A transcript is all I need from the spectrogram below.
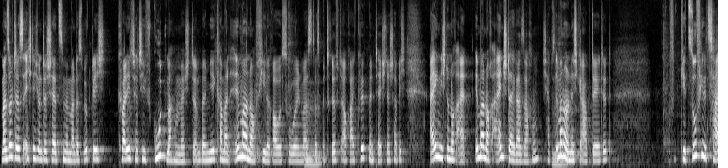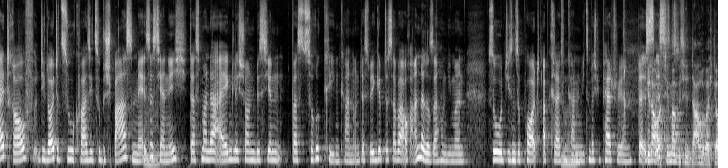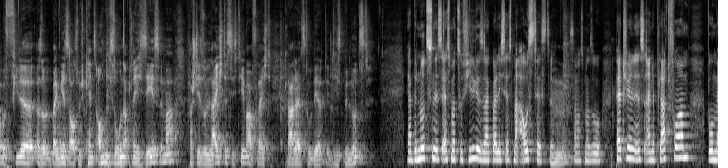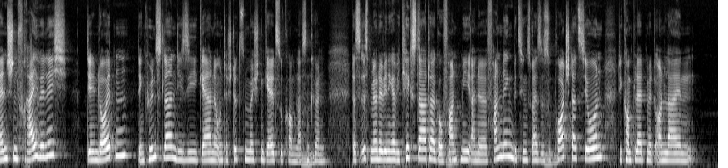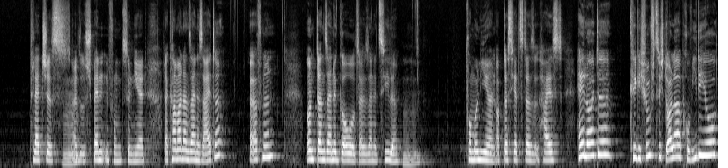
man sollte das echt nicht unterschätzen, wenn man das wirklich qualitativ gut machen möchte. Und bei mir kann man immer noch viel rausholen, was das betrifft. Auch equipmenttechnisch habe ich eigentlich nur noch immer noch Einsteigersachen. Ich habe es immer noch nicht geupdatet geht so viel Zeit drauf, die Leute zu quasi zu bespaßen. Mehr ist es ja nicht, dass man da eigentlich schon ein bisschen was zurückkriegen kann. Und deswegen gibt es aber auch andere Sachen, wie man so diesen Support abgreifen kann, wie zum Beispiel Patreon. Da ist, Genau, ist, erzähl mal ein bisschen darüber. Ich glaube, viele, also bei mir ist es auch so, ich kenne es auch nicht so hundertprozentig, ich sehe es immer, verstehe so leicht das System, aber vielleicht gerade als du, der die es benutzt, Ja, benutzen ist erstmal zu viel gesagt, weil ich es erstmal austeste. Sagen wir es mal so. Patreon ist eine Plattform, wo Menschen freiwillig den Leuten, den Künstlern, die sie gerne unterstützen möchten, Geld zukommen lassen können. Das ist mehr oder weniger wie Kickstarter, GoFundMe, eine Funding- bzw. Supportstation, die komplett mit Online- Pledges, also Spenden funktioniert. Da kann man dann seine Seite eröffnen und dann seine Goals, also seine Ziele formulieren. Ob das jetzt das heißt, hey Leute, kriege ich 50 Dollar pro Video,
